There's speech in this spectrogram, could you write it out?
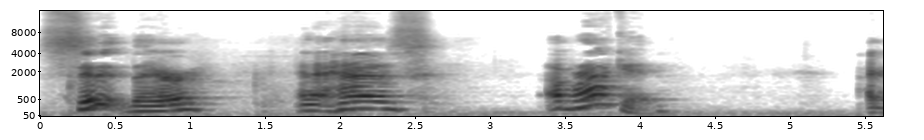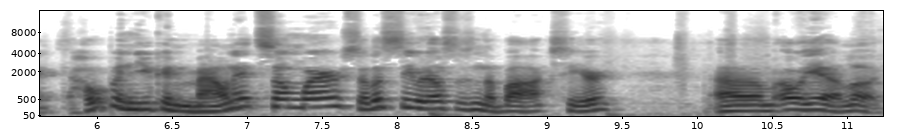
sit it there and it has a bracket. I'm hoping you can mount it somewhere. So let's see what else is in the box here. Um, oh yeah, look.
